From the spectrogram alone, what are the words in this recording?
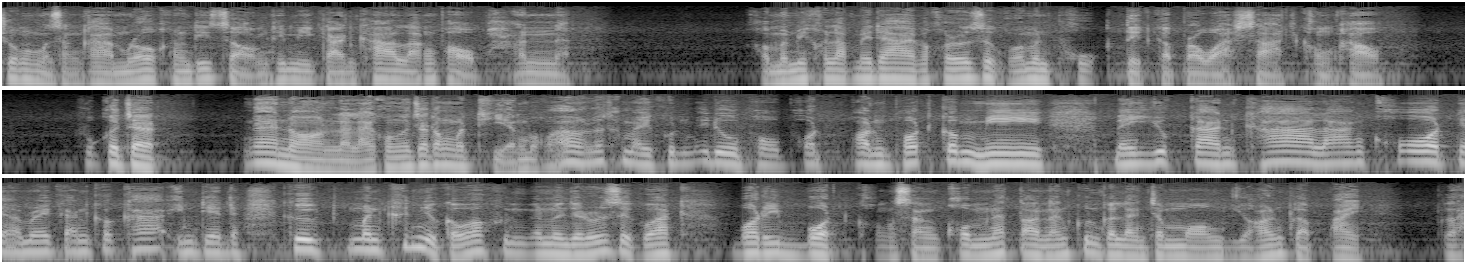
ช่วงของสงครามโลกครั้งที่สองที่มีการฆ่าล้างเผ่าพันธุ์น่ะเขามันมีเขารับไม่ได้เพราะเขารู้สึกว่ามันผูกติดกับประวัติศาสตร์ของเขาพวกก็จะ แน่นอนหลายๆ คนก็จะต้องมาเถียงบอกว่าอ้าวแล้วทำไมคุณไม่ดูโพพดพรพดก็มีในยุคการฆ่าล้างโคตรเนี่ยอเมริกันก็ฆ่าอินเดียคือมันขึ้นอยู่กับว่าคุณกำลังจะรู้สึกว่าบริบทของสังคมนะตอนนั้นคุณกำลังจะมองย้อนกลับไปไกล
